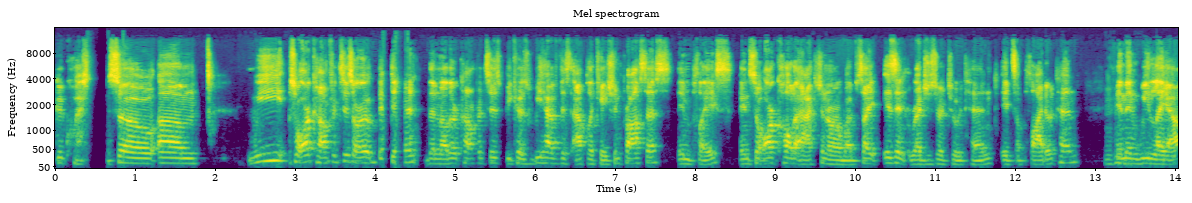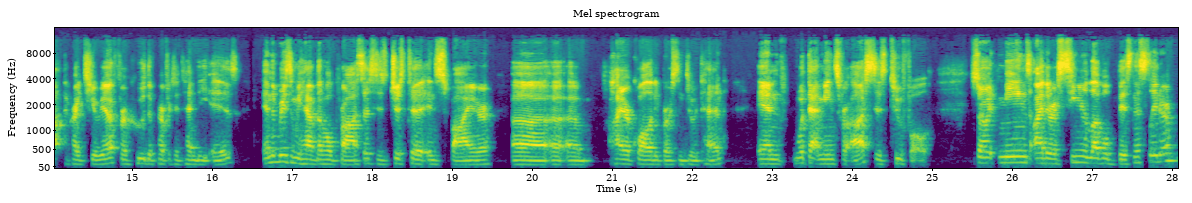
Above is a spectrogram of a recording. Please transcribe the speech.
good question. So, um, we so our conferences are a bit different than other conferences because we have this application process in place. And so our call to action on our website isn't register to attend it's apply to attend. Mm-hmm. and then we lay out the criteria for who the perfect attendee is. And the reason we have that whole process is just to inspire uh, a, a higher quality person to attend. And what that means for us is twofold. So it means either a senior level business leader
